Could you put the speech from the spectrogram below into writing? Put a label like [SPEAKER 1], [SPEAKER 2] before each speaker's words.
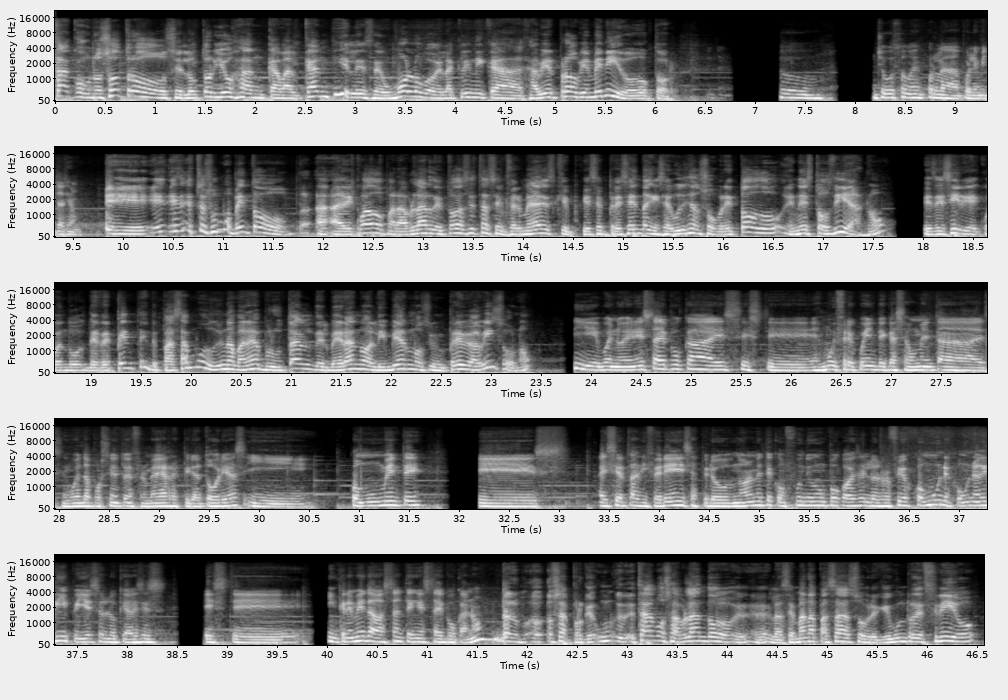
[SPEAKER 1] Está con nosotros el doctor Johan Cavalcanti, él es neumólogo de la clínica Javier Pro. Bienvenido, doctor.
[SPEAKER 2] Mucho gusto por la, por la invitación.
[SPEAKER 1] Eh, esto es un momento adecuado para hablar de todas estas enfermedades que, que, se presentan y se agudizan sobre todo en estos días, ¿no? Es decir, que cuando de repente pasamos de una manera brutal del verano al invierno sin previo aviso, ¿no?
[SPEAKER 2] Sí, bueno, en esta época es, este, es muy frecuente que se aumenta el 50% de enfermedades respiratorias y comúnmente hay ciertas diferencias, pero normalmente confunden un poco a veces los resfríos comunes con una gripe y eso es lo que a veces este, incrementa bastante en esta época, ¿no?
[SPEAKER 1] Claro, o sea, porque estábamos hablando eh, la semana pasada sobre que un resfrío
